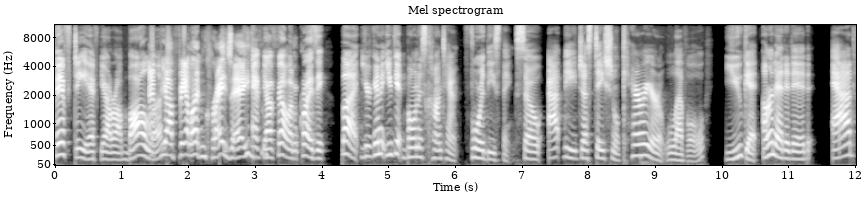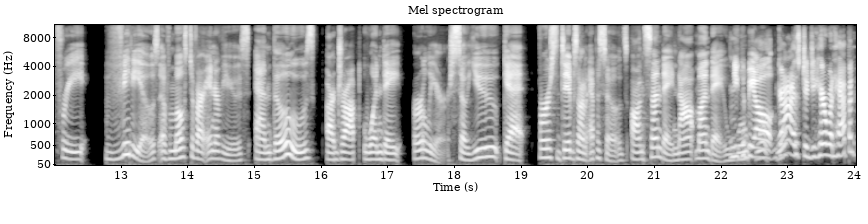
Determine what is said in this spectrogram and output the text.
50 if you're a baller. if you're feeling crazy. if you're feeling crazy. But you're gonna you get bonus content for these things. So at the gestational carrier level, you get unedited, ad-free videos of most of our interviews, and those are dropped one day earlier. So you get first dibs on episodes on Sunday, not Monday. You could be all, guys, did you hear what happened?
